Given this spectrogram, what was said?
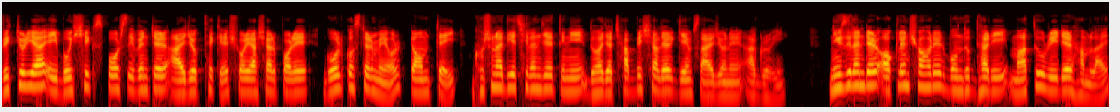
ভিক্টোরিয়া এই বৈশ্বিক স্পোর্টস ইভেন্টের আয়োজক থেকে সরে আসার পরে গোল্ড কোস্টের মেয়র টম টেইট ঘোষণা দিয়েছিলেন যে তিনি দু হাজার ছাব্বিশ সালের গেমস আয়োজনে আগ্রহী। নিউজিল্যান্ডের অকল্যান্ড শহরের বন্দুকধারী মাতু রিডের হামলায়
